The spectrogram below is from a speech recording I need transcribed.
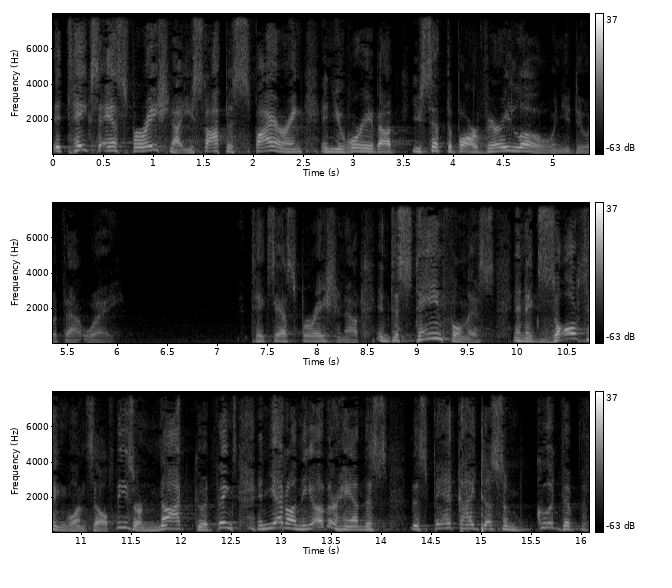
it takes aspiration out. You stop aspiring and you worry about, you set the bar very low when you do it that way. It takes aspiration out. And disdainfulness and exalting oneself, these are not good things. And yet, on the other hand, this, this bad guy does some good, the, the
